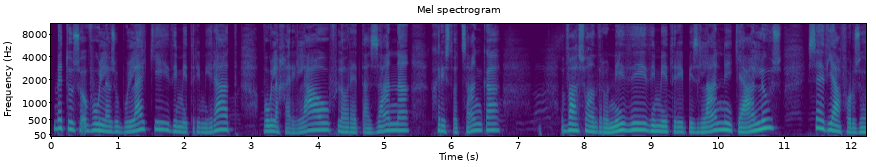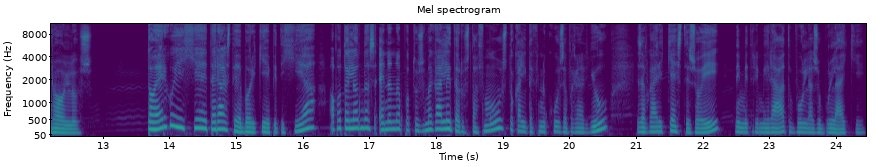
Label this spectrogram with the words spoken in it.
με τους Βούλα Ζουμπουλάκη, Δημήτρη Μυράτ, Βούλα Χαριλάου, Φλωρέτα Ζάνα, Χρήστο Τσάνκα, Βάσο Ανδρονίδη, Δημήτρη Πισλάνη και άλλους σε διάφορους ρόλους. Το έργο είχε τεράστια εμπορική επιτυχία, αποτελώντας έναν από τους μεγαλύτερους σταθμούς του καλλιτεχνικού ζευγαριού, ζευγάρι και στη ζωή, Δημήτρη Μυράτ, Βούλα Ζουμπουλάκη.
